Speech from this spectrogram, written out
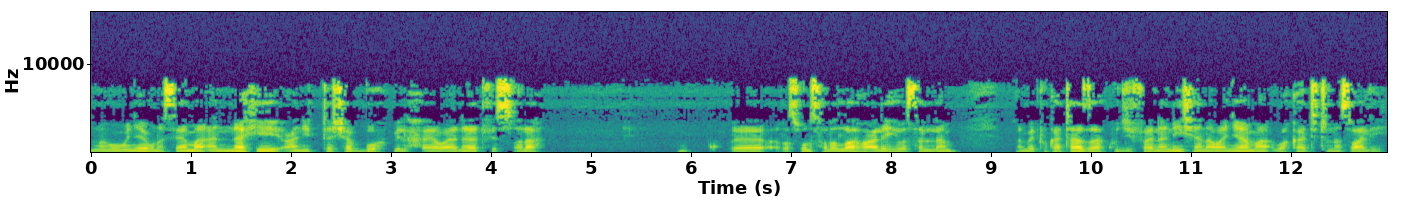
mlango mwenyewe unasema annahi ani tashabbuh bil hayawanat fi salah Rasul sallallahu alayhi wasallam ametukataza kujifananisha na wanyama wakati tunaswali.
